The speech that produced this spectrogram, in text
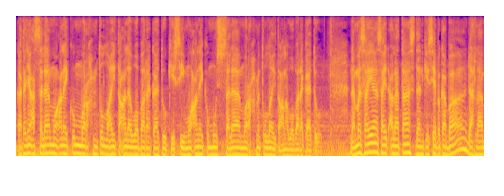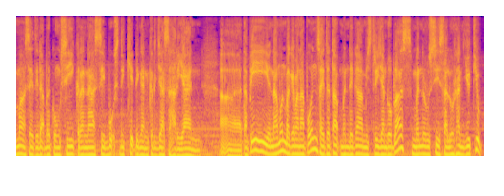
Katanya Assalamualaikum warahmatullahi taala wabarakatuh. Kisi Waalaikumsalam warahmatullahi taala wabarakatuh. Nama saya Said Alatas dan Kisi apa khabar? Dah lama saya tidak berkongsi kerana sibuk sedikit dengan kerja seharian. Uh, tapi namun bagaimanapun saya tetap mendengar Misteri Jam 12 menerusi saluran YouTube.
